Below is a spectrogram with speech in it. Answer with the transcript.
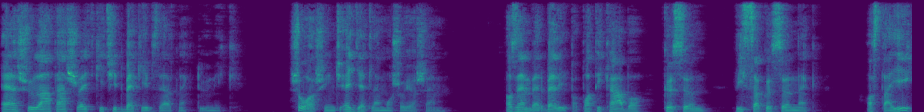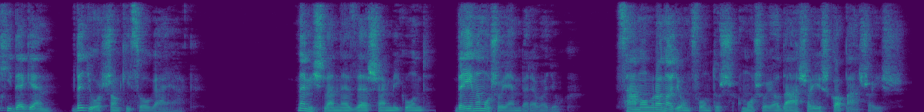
első látásra egy kicsit beképzeltnek tűnik. Soha sincs egyetlen mosolya sem. Az ember belép a patikába, köszön, visszaköszönnek, aztán jéghidegen, de gyorsan kiszolgálják. Nem is lenne ezzel semmi gond, de én a mosoly embere vagyok. Számomra nagyon fontos a mosoly adása és kapása is.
